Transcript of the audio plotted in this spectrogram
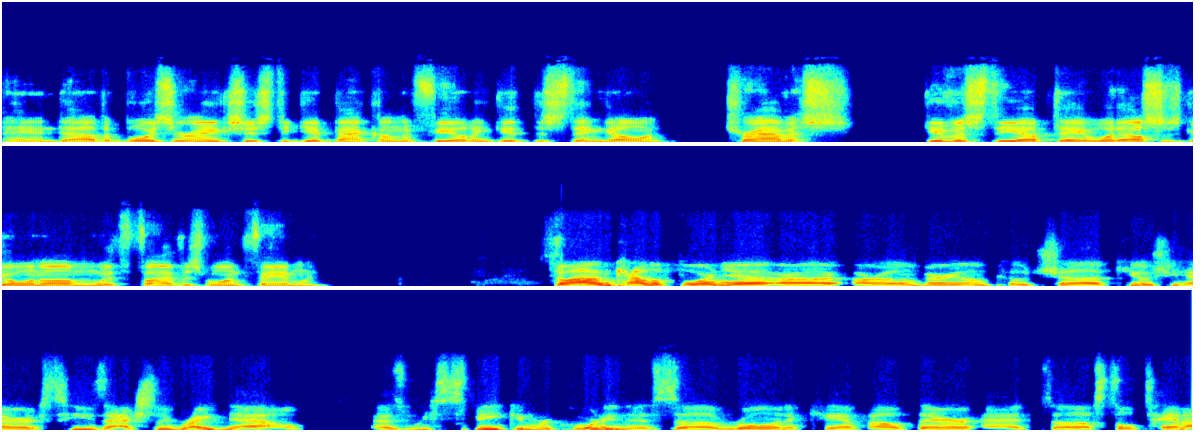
and uh, the boys are anxious to get back on the field and get this thing going. Travis, give us the update. What else is going on with Five is One family? So out in California, our, our own very own coach uh, Kiyoshi Harris, he's actually right now, as we speak and recording this, uh, rolling a camp out there at uh, Sultana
